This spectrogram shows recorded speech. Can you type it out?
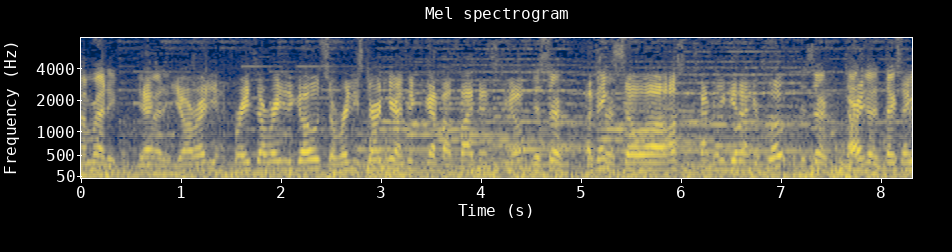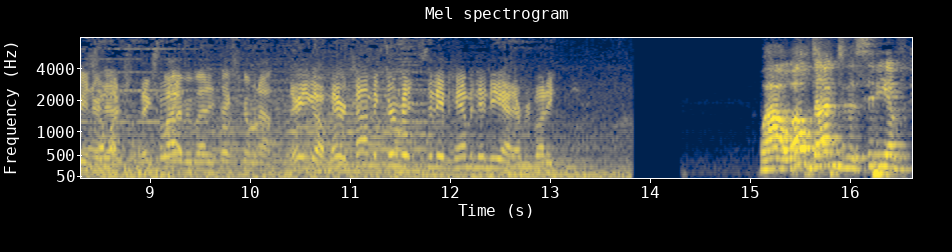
I'm ready. I'm Yeah, ready. you all ready? And the parade's all ready to go. So ready to start here. I think we got about five minutes to go. Yes, sir. I Yes, think sir. so. Uh, awesome. Time for you to get on your float. Yes, sir. Sounds right. good. Thanks for being you here, so Dan. much. Thanks a Bye, lot. everybody. Thanks for coming out. There you go, Mayor Tom McDermott, City of Hammond, Indiana. Everybody. Wow, well done to the city of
